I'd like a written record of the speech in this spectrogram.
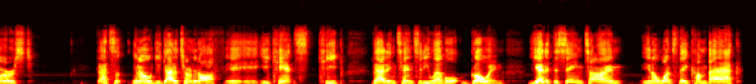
1st, that's, you know, you got to turn it off. You can't keep that intensity level going. Yet at the same time, you know, once they come back,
